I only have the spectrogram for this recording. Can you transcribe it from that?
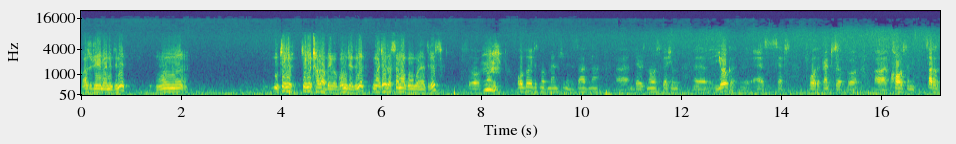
가수 주의면더니 음 제가 제가 찾아배가 공제더니 나제다 sana 공부해야 되겠어 So, although it is not mentioned in the sadhana, uh, there is no special uh, yoga uh, as set for the practice of uh, uh, coarse and subtle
